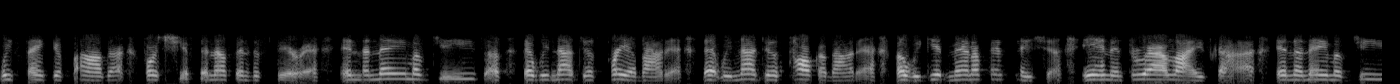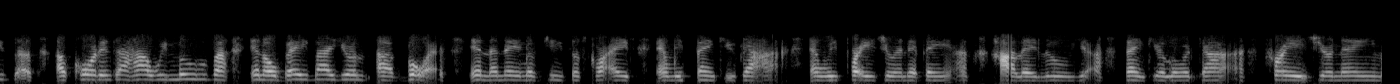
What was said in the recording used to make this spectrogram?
we thank you, Father, for shifting us in the spirit. In the name of Jesus, that we not just pray about it, that we not just talk about it, but we get manifestation in and through our lives, God. In the name of Jesus, according to how we move uh, and obey by your uh, voice. In the name of Jesus Christ. And we thank you, God. And we praise you in advance. Hallelujah. Thank you, Lord God. Praise your name.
